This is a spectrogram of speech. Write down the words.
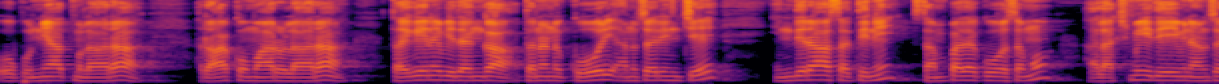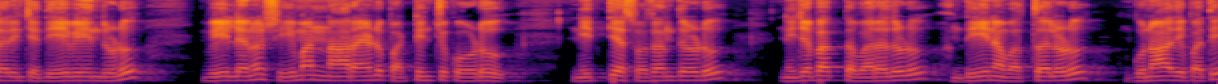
ఓ పుణ్యాత్ములారా రాకుమారులారా తగిన విధంగా తనను కోరి అనుసరించే ఇందిరాసతిని సంపద కోసము ఆ లక్ష్మీదేవిని అనుసరించే దేవేంద్రుడు వీళ్ళను శ్రీమన్నారాయణుడు పట్టించుకోడు. నిత్య స్వతంత్రుడు నిజభక్త వరదుడు దీనవత్సలుడు గుణాధిపతి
